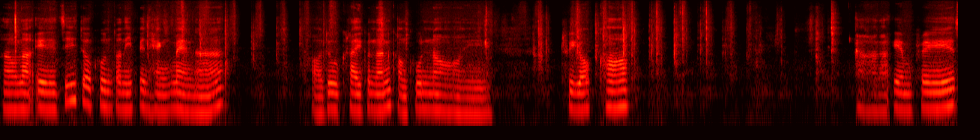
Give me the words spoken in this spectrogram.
เอาละเอเนจีตัวคุณตอนนี้เป็นแฮงแมนนะ ขอดูใครคนนั้นของคุณหน่อย Tree of Cups เอาละ Empress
